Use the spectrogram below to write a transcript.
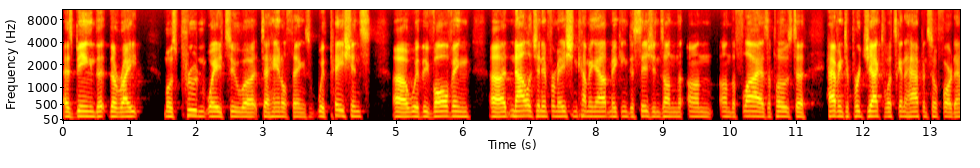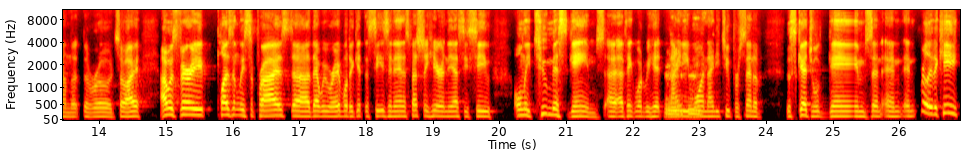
as being the, the right, most prudent way to, uh, to handle things with patience, uh, with evolving uh, knowledge and information coming out, making decisions on the, on, on the fly, as opposed to having to project what's going to happen so far down the, the road. So I, I was very pleasantly surprised uh, that we were able to get the season in, especially here in the SEC. Only two missed games. I think what we hit mm-hmm. 91, 92% of the scheduled games. And, and, and really the key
